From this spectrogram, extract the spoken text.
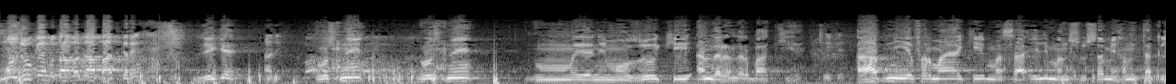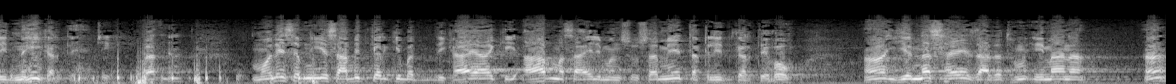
موضوع کے مطابق آپ بات کریں۔ ٹھیک ہے۔ ہاں جی۔ اس نے اس نے م- یعنی موضوع کی اندر اندر بات کی ہے۔ ٹھیک ہے۔ آپ نے یہ فرمایا کہ مسائل منصوصہ میں ہم تقلید نہیں کرتے ہیں۔ ٹھیک بات ہے نا؟ مولے صاحب نے یہ ثابت کر کے دکھایا کہ آپ مسائل منصوصہ میں تقلید کرتے ہو۔ ہاں یہ نس ہے زیادت ہم ایمانہ ہاں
